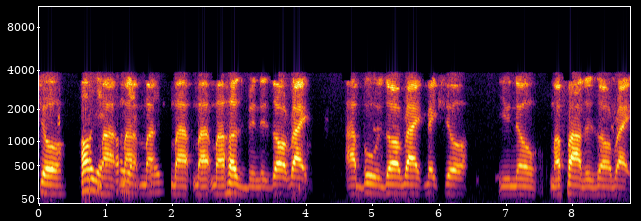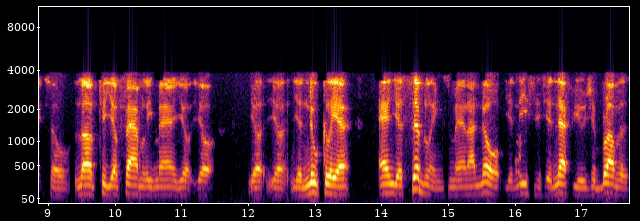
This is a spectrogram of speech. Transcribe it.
sure oh yeah. my, oh, my, yeah. my, my, my, my husband is all right. Abu is all right. Make sure, you know, my father is all right. So love to your family, man, your, your, your, your, your nuclear and your siblings, man. I know your nieces, your nephews, your brothers,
